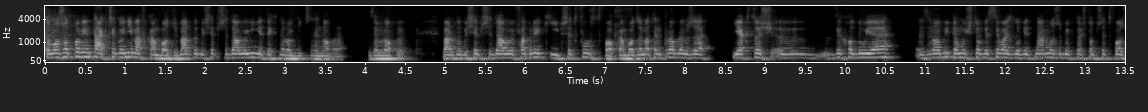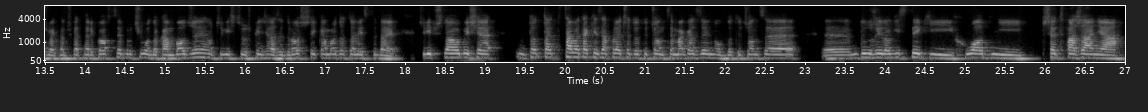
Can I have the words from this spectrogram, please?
to może odpowiem tak, czego nie ma w Kambodży. Bardzo by się przydały linie technologiczne nowe z Europy. Bardzo by się przydały fabryki, przetwórstwo. Kambodża ma ten problem, że jak coś y, wyhoduje, zrobi, to musi to wysyłać do Wietnamu, żeby ktoś to przetworzył, jak na przykład nerkowce, wróciło do Kambodży, oczywiście już pięć razy droższe i Kambodża to dalej sprzedaje. Czyli przydałoby się to, to całe takie zaplecze dotyczące magazynów, dotyczące y, dużej logistyki, chłodni, przetwarzania,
